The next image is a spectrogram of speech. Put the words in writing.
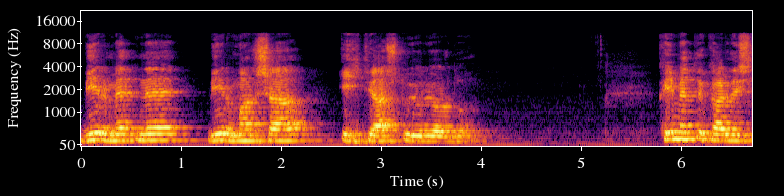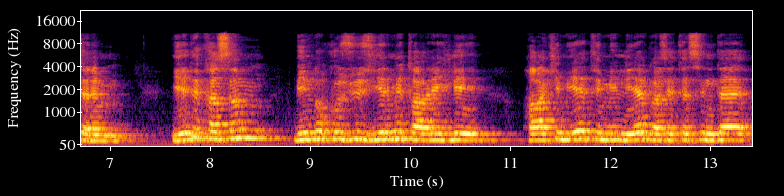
bir metne, bir marşa ihtiyaç duyuluyordu. Kıymetli kardeşlerim, 7 Kasım 1920 tarihli Hakimiyet-i Milliye gazetesinde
